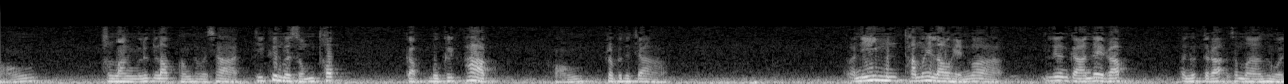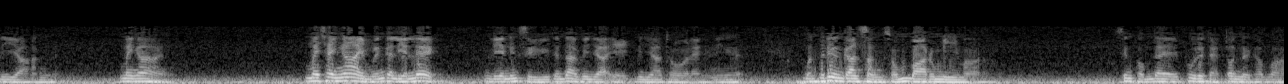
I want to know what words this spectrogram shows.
ของพลังลึกลับของธรรมชาติ ที่ขึ้นมาสมทบกับบุคลิกภาพของพระพุทธเจ้า อันนี้มันทำให้เราเห็นว่าเรื่องการได้รับอนุตตรสมาสุวริยานไม่ง่าย ไม่ใช่ง่ายเหมือนกับเรียนเลข เรียนหนังสือจนได้วิญญาเอกวิญญาโทอะไรอย่างนี้ฮะมันเป็นเรื่องการสั่งสมบารมีมา ซึ่งผมได้พูดแต่ต้นนะครับว่า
